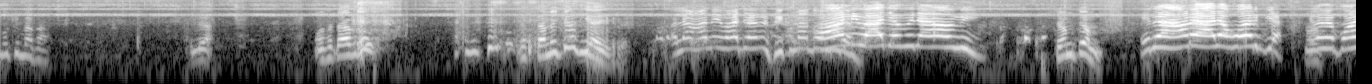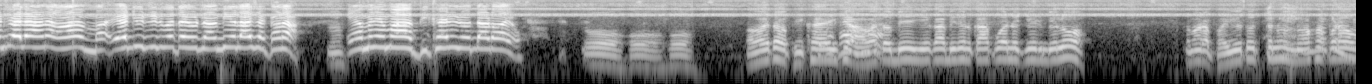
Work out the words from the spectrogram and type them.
મુખી બાપા. લ્યો. ઓસે? એ તમે ક્યાંથી આવી અલા આની વાજે અમે ભીખ માંગો આની વાજે અમે આયા અમી. ચમચમ એટલે આણે આલે હોર ગયા એટલે મેં પાંચસો આલે આણે એટીટ્યુડ બતાવ્યું અમે લાશે ઘણા. એમને એમાં ભિખારીનો દાડો આવ્યો ઓહો હો. હવે તો ભીખારી છે હવે તો બે એકા બીજાને કાપવાનો ચીડ મેલો. તમારા ભાઈઓ તો તને નોખા પડવા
